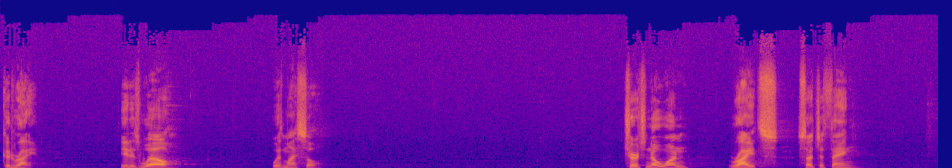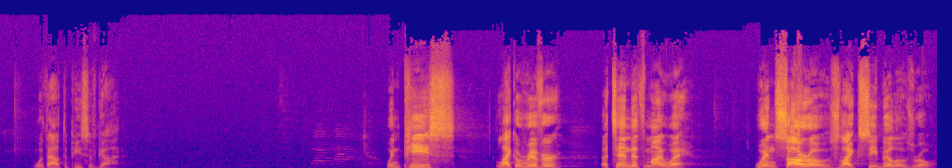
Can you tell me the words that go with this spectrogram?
could write, It is well with my soul. Church, no one writes such a thing without the peace of God. When peace like a river attendeth my way, when sorrows like sea billows roll.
